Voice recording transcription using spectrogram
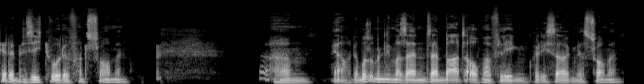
der da besiegt wurde von Strowman. Ähm, ja, der muss unbedingt mal seinen, seinen Bart auch mal pflegen, würde ich sagen, der Strowman.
